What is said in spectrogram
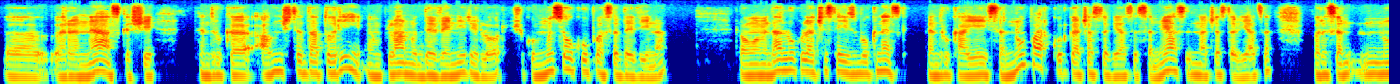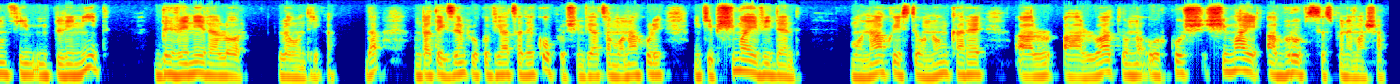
uh, rănească și pentru că au niște datorii în planul devenirilor și cum nu se ocupă să devină, la un moment dat lucrurile acestea izbucnesc pentru ca ei să nu parcurgă această viață, să nu iasă din această viață, fără să nu fi împlinit devenirea lor lăuntrică. Da? Am dat exemplu cu viața de cuplu și în viața monahului, în chip și mai evident, monahul este un om care a, a luat un urcuș și mai abrupt, să spunem așa,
